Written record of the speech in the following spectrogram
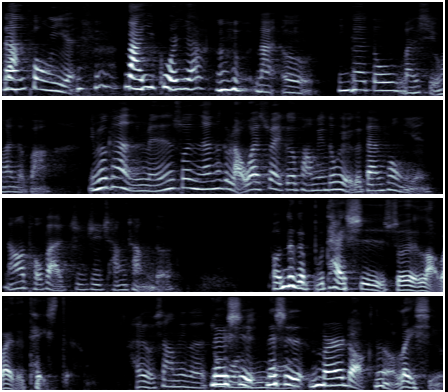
丹凤眼？哪一国呀？那呃，应该都蛮喜欢的吧？有没有看？每人说人家那个老外帅哥旁边都会有个丹凤眼，然后头发直直长长的。哦，那个不太是所有老外的 taste。还有像那个那个是那是 Murdoch 那种类型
